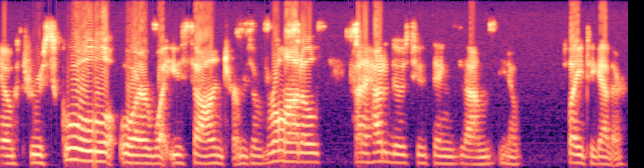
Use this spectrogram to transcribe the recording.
know through school or what you saw in terms of role models? Kind of how did those two things um, you know play together?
